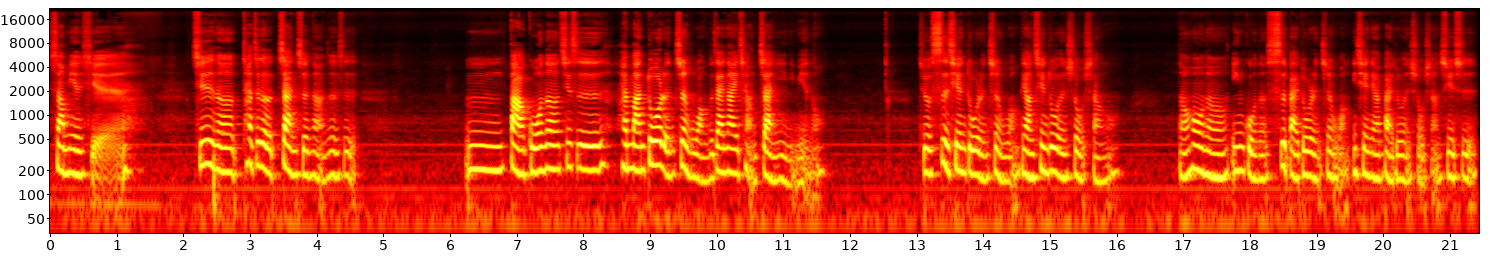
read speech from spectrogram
上面写，其实呢，他这个战争啊，真的是。嗯，法国呢，其实还蛮多人阵亡的，在那一场战役里面哦，就四千多人阵亡，两千多人受伤哦。然后呢，英国呢，四百多人阵亡，一千两百多人受伤，其实是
